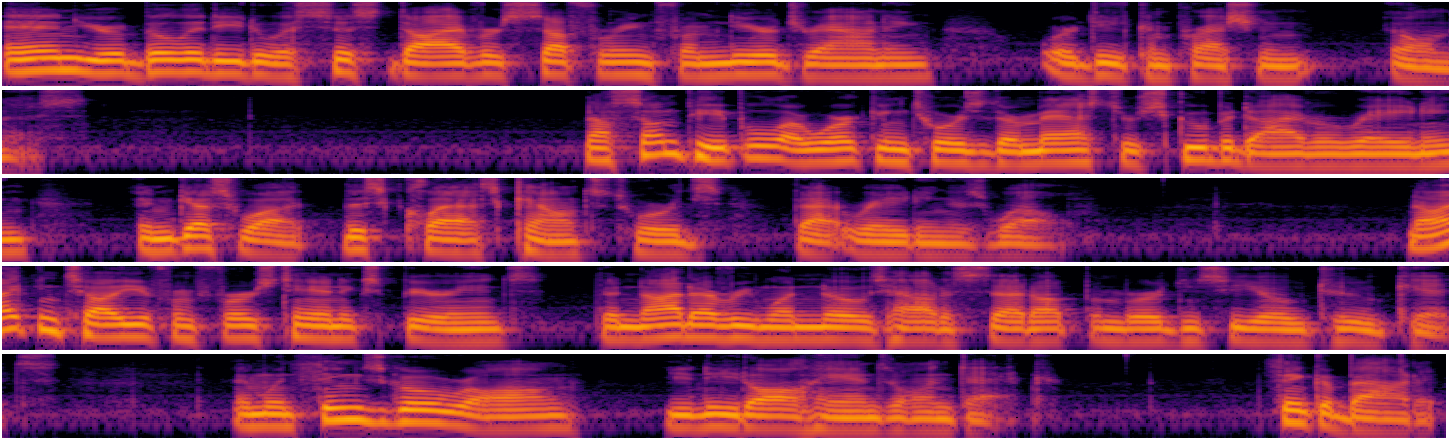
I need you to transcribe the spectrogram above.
and your ability to assist divers suffering from near drowning or decompression illness. Now, some people are working towards their master scuba diver rating, and guess what? This class counts towards that rating as well. Now, I can tell you from firsthand experience that not everyone knows how to set up emergency O2 kits. And when things go wrong, you need all hands on deck. Think about it.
